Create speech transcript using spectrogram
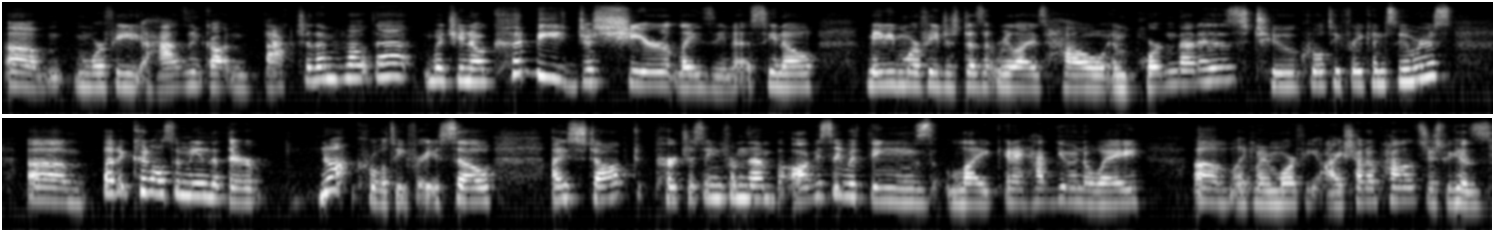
Um, Morphe hasn't gotten back to them about that which you know could be just sheer laziness you know? Maybe Morphe just doesn't realize how important that is to cruelty free consumers. Um, but it could also mean that they're not cruelty free so I stopped purchasing from them but obviously with things like and I have given away um, like my Morphe eyeshadow palettes just because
